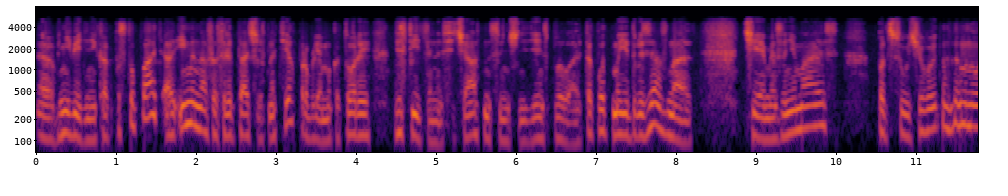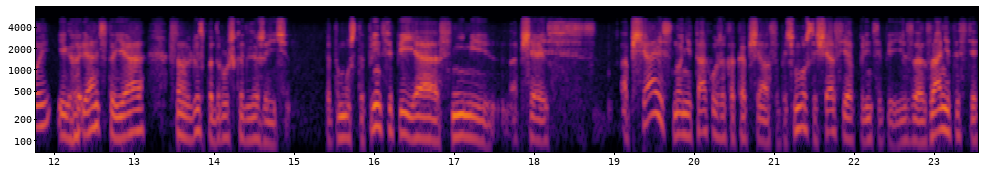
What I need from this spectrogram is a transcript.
э, в неведении, как поступать, а именно сосредотачиваясь на тех проблемах, которые действительно сейчас, на сегодняшний день всплывают. Так вот, мои друзья знают, чем я занимаюсь, подшучивают надо мной и говорят, что я становлюсь подружкой для женщин потому что, в принципе, я с ними общаюсь общаюсь, но не так уже, как общался. Почему? Потому что сейчас я, в принципе, из-за занятости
